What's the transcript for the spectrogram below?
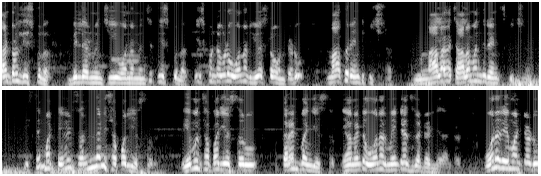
కంట్రోల్ తీసుకున్నారు. బిల్డర్ నుంచి ఓనర్ నుంచి తీసుకున్నారు. తీసుకుంటే కూడా ఓనర్ యూఎస్లో ఉంటాడు. మాకు రెంట్కి ఇచ్చినాడు. నాలాగా చాలామంది రెంట్స్కి ఇచ్చినారు. ఇస్తే మా టెనెంట్స్ అందరినీ సఫర్ చేస్తారు. ఏమని సఫర్ చేస్తారు? కరెంట్ బంద్ చేస్తారు. ఏమనంటే ఓనర్ మెయింటెనెన్స్ కట్టట్లేదు అంటాడు. ఓనర్ ఏమంటాడు?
